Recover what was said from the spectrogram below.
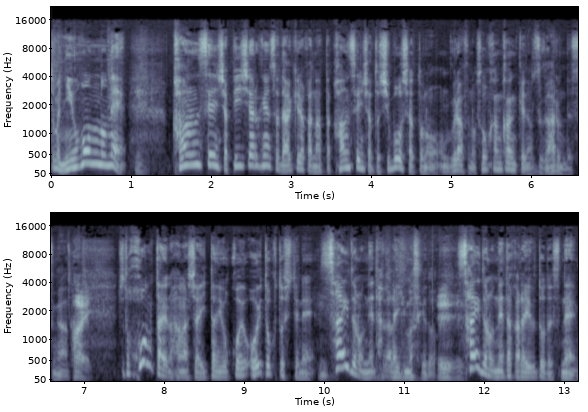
えば日本のね、感染者、PCR 検査で明らかになった感染者と死亡者とのグラフの相関関係の図があるんですが、はい。ちょっと本体の話は一旦横へ置いとくとしてね、サイドのネタからいきますけど、ええサイドのネタから言うとですね、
